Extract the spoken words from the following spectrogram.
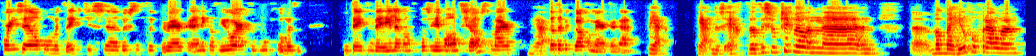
voor jezelf om het eventjes uh, rustig te verwerken. En ik had heel erg de behoefte om het meteen te delen, want ik was helemaal enthousiast. Maar ja. dat heb ik wel gemerkt daarna. Ja. ja, dus echt, dat is op zich wel een, een wat bij heel veel vrouwen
